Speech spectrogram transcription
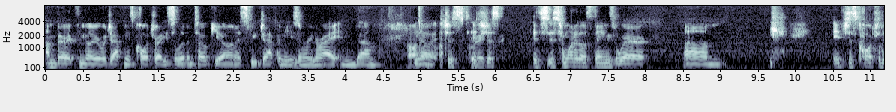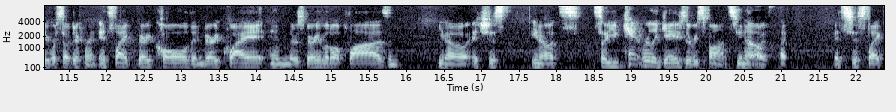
I'm very familiar with Japanese culture. I used to live in Tokyo, and I speak Japanese and read and write, and um, you know, it's just Great. it's just it's just one of those things where. Um, it's just culturally we're so different. It's like very cold and very quiet, and there's very little applause, and you know, it's just you know, it's so you can't really gauge the response. You know, No. it's like it's just like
